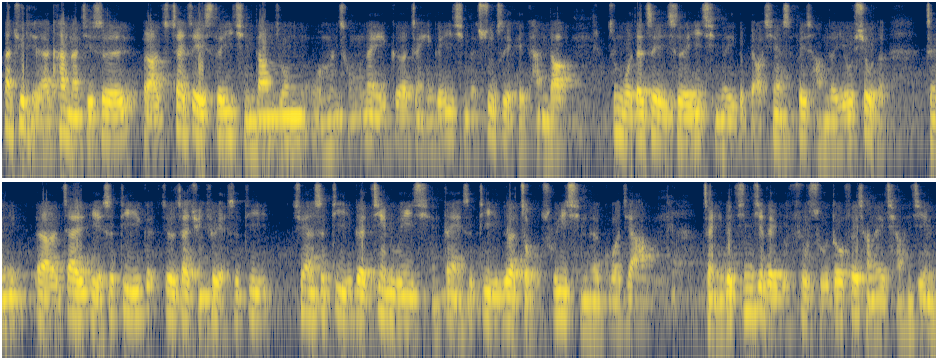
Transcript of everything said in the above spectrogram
那具体来看呢，其实呃，在这一次的疫情当中，我们从那一个整一个疫情的数字也可以看到，中国在这一次疫情的一个表现是非常的优秀的。整呃，在也是第一个，就是在全球也是第，虽然是第一个进入疫情，但也是第一个走出疫情的国家。整一个经济的一个复苏都非常的强劲。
